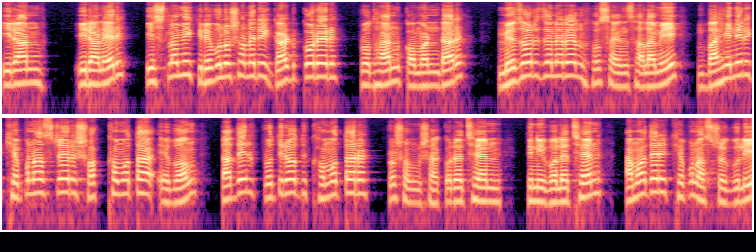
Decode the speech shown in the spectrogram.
ইরান। ইরানের ইসলামিক রেভলিউশনারি গার্ড কোরের প্রধান কমান্ডার মেজর জেনারেল হোসেন সালামি বাহিনীর ক্ষেপণাস্ত্রের সক্ষমতা এবং তাদের প্রতিরোধ ক্ষমতার প্রশংসা করেছেন। তিনি বলেছেন, আমাদের ক্ষেপণাস্ত্রগুলি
